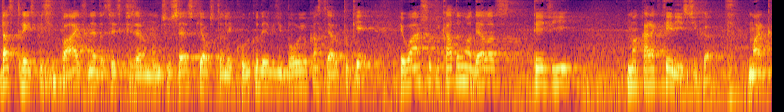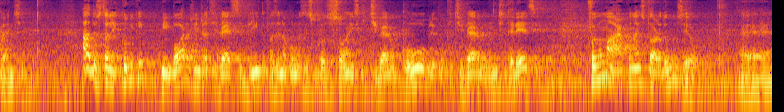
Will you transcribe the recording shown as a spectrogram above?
das três principais, né, das três que fizeram muito sucesso, que é o Stanley Kubrick, o David Bowie e o Castelo, porque eu acho que cada uma delas teve uma característica marcante. A do Stanley Kubrick, embora a gente já tivesse vindo fazendo algumas exposições que tiveram público, que tiveram muito interesse, foi um marco na história do museu. É,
